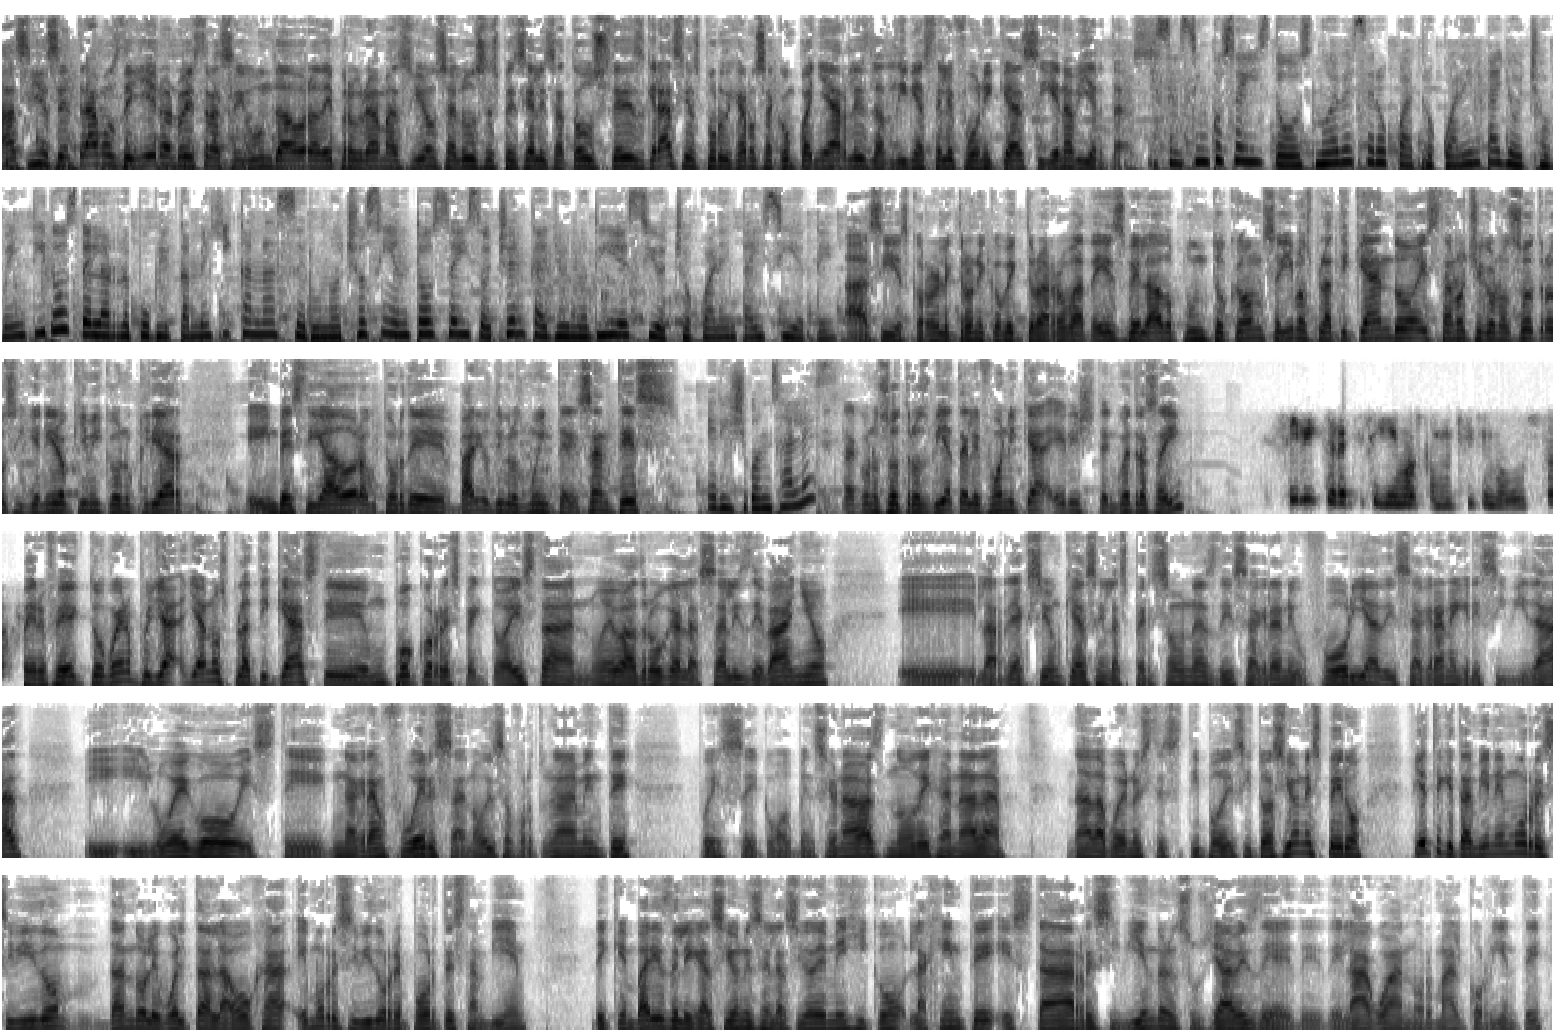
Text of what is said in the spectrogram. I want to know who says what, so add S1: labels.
S1: Así es, entramos de lleno a nuestra segunda hora de programación. Saludos especiales a todos ustedes. Gracias por dejarnos acompañarles. Las líneas telefónicas siguen abiertas.
S2: Es el 562-904-4822 de la República Mexicana 01800-681-1847.
S1: Así es, correo electrónico víctor arroba desvelado.com. Seguimos platicando esta noche con nosotros, ingeniero químico nuclear, e investigador, autor de varios libros muy interesantes.
S2: Erich González.
S1: Está con nosotros vía telefónica. Erich, ¿te encuentras ahí?
S3: Sí, Víctor, aquí seguimos con muchísimo gusto.
S1: Perfecto. Bueno, pues ya, ya nos platicaste un poco respecto a esta nueva droga, las sales de baño, eh, la reacción que hacen las personas de esa gran euforia, de esa gran agresividad y, y luego este, una gran fuerza, ¿no? Desafortunadamente, pues eh, como mencionabas, no deja nada nada bueno este tipo de situaciones, pero fíjate que también hemos recibido, dándole vuelta a la hoja, hemos recibido reportes también de que en varias delegaciones en la Ciudad de México la gente está recibiendo en sus llaves de, de, del agua normal, corriente,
